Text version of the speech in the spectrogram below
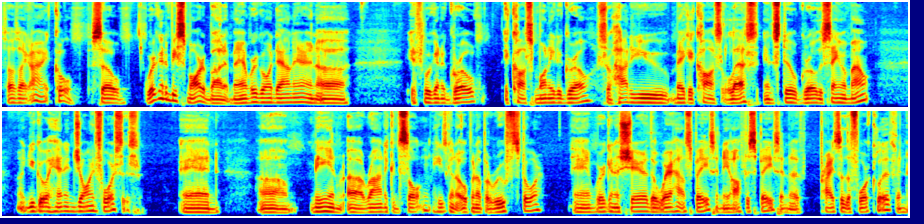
So I was like, all right, cool. So we're going to be smart about it, man. We're going down there, and uh, if we're going to grow, it costs money to grow. So how do you make it cost less and still grow the same amount? Well, you go ahead and join forces. And um, me and uh, Ron, the consultant, he's going to open up a roof store and we're going to share the warehouse space and the office space and the price of the forklift and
